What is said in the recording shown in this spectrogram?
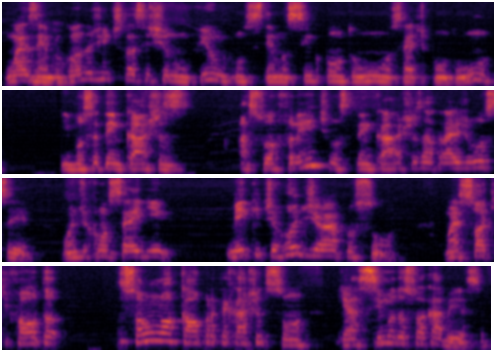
Um exemplo, quando a gente está assistindo um filme com sistema 5.1 ou 7.1 e você tem caixas à sua frente, você tem caixas atrás de você, onde consegue meio que te rodear para o som. Mas só que falta só um local para ter caixa de som, que é acima da sua cabeça.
